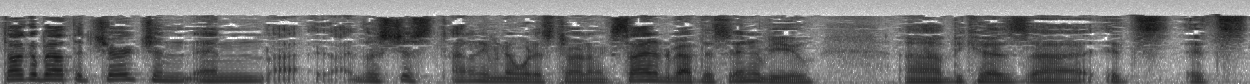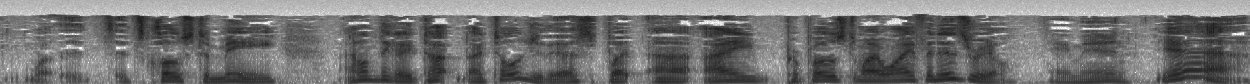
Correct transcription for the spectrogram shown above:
Talk about the church, and and uh, there's just I don't even know where to start. I'm excited about this interview uh, because uh, it's it's well, it's it's close to me. I don't think I ta- I told you this, but uh, I proposed to my wife in Israel. Amen. Yeah.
